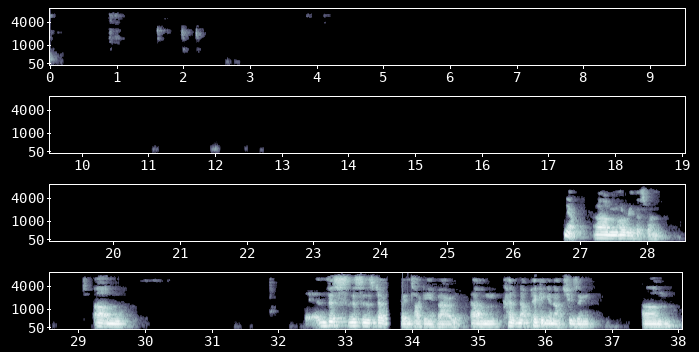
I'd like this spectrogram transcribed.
Yeah, um, I'll read this one. Um, this this is Doug been talking about um, kind of not picking and not choosing, um,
